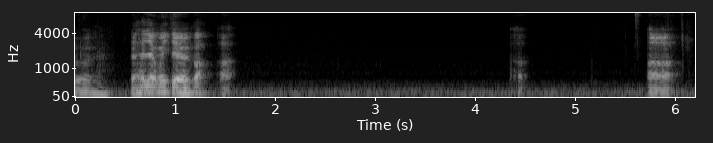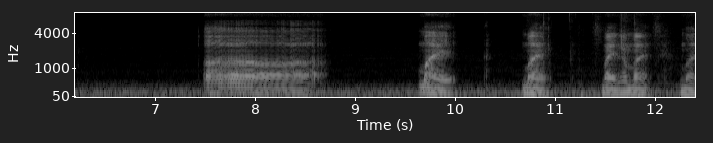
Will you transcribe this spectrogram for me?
อ แต่ถ้ายังไม่เจอก็เออเออเออไม่ ไม่ ไม่นะ ไม่ ไม่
